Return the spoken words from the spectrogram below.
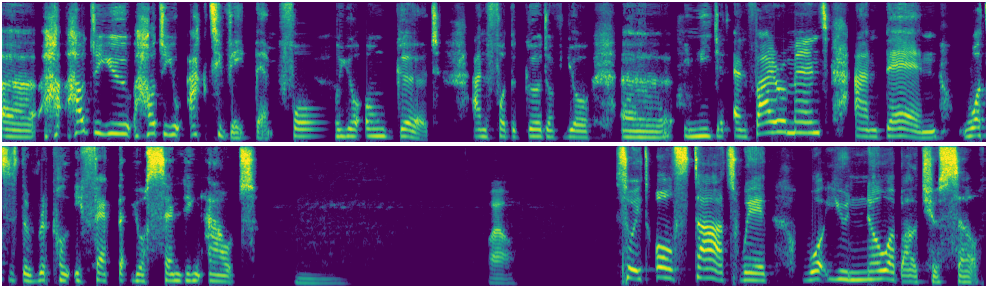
uh, how, how do you how do you activate them for your own good and for the good of your uh, immediate environment, and then what is the ripple effect that you're sending out? Mm. Wow. So it all starts with what you know about yourself,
